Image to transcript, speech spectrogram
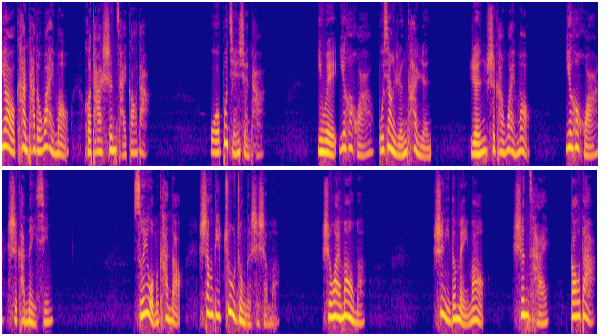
要看他的外貌和他身材高大，我不拣选他，因为耶和华不像人看人，人是看外貌，耶和华是看内心。所以我们看到。”上帝注重的是什么？是外貌吗？是你的美貌、身材、高大，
